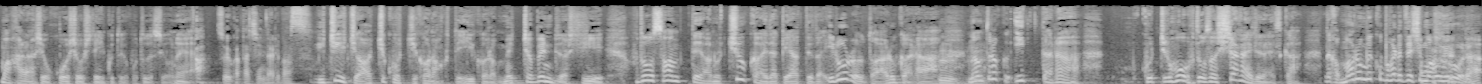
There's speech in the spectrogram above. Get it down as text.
まあ、話を交渉していくということですよね。あ、そういう形になります。いちいちあっちこっち行かなくていいから、めっちゃ便利だし、不動産って、あの、仲介だけやってた、いろいろとあるから、うんうん、なんとなく行ったら、こっちの方不動産知らないじゃないですか。だから丸め込まれてしまうような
